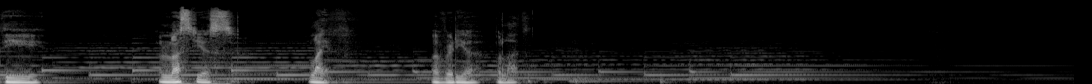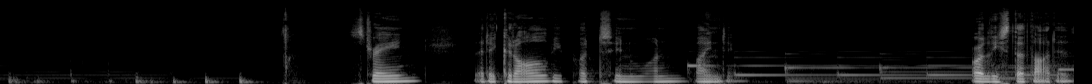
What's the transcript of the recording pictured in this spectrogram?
the illustrious life of Rydia Veleth. Strange that it could all be put in one binding. Or at least the thought is.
